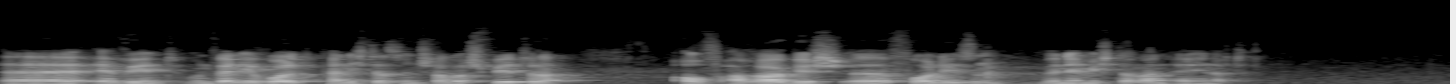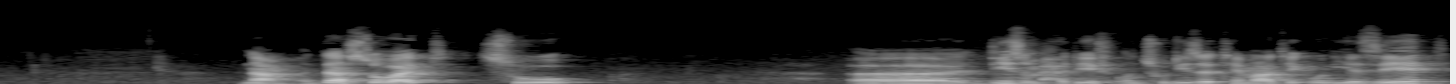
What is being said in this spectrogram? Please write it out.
äh, erwähnt. Und wenn ihr wollt, kann ich das inshallah später auf Arabisch äh, vorlesen, wenn ihr mich daran erinnert. Na, das soweit zu äh, diesem Hadith und zu dieser Thematik. Und ihr seht,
